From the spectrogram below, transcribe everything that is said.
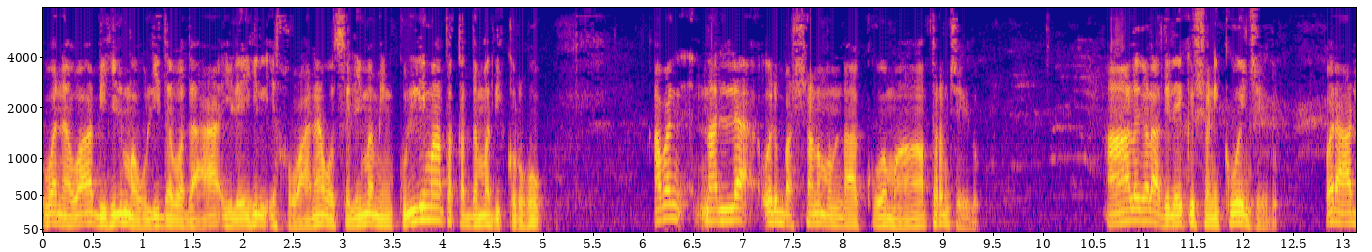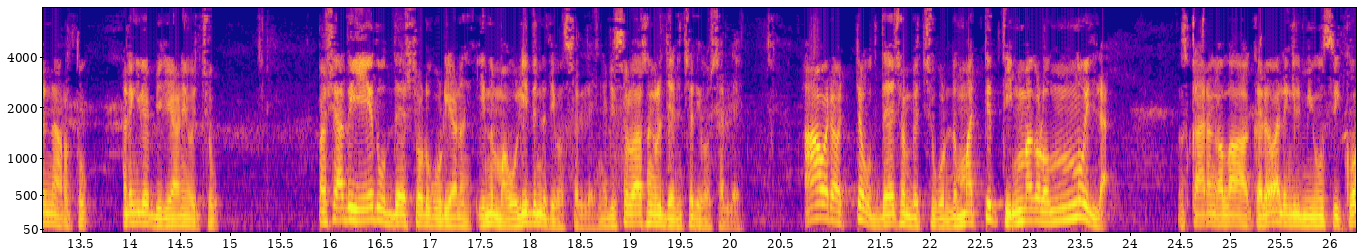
വനവാ ബിഹിൽ മൗലിദ വദാ ഇലഹിൽ ഇഹ്വാന വസലിമ മിൻ കുല്ലിമാ തക്കദ്ദമ ദിക്റുഹു. അവൻ നല്ല ഒരു ഭക്ഷണം ഉണ്ടാക്കുക മാത്രം ചെയ്തു. ആളുകൾ അതിലേക്ക് ക്ഷണിക്കുകയും ചെയ്തു. ഒരാടിനെ അറുത്തു അല്ലെങ്കിൽ ബിരിയാണി വെച്ചു. പക്ഷെ അത് ഏത് ഉദ്ദേശത്തോടു കൂടിയാണ്? ഇന്ന് മൗലീദിന്റെ ദിവസമല്ലേ നബിസ്വലാസങ്ങൾ ജനിച്ച ദിവസമല്ലേ ആ ഒരൊറ്റ ഉദ്ദേശം വെച്ചുകൊണ്ട് മറ്റ് തിന്മകളൊന്നുമില്ല. നിസ്കാരം കള്ളാക്കലോ അല്ലെങ്കിൽ മ്യൂസിക്കോ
